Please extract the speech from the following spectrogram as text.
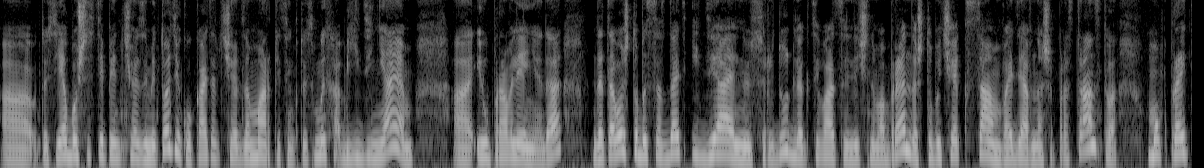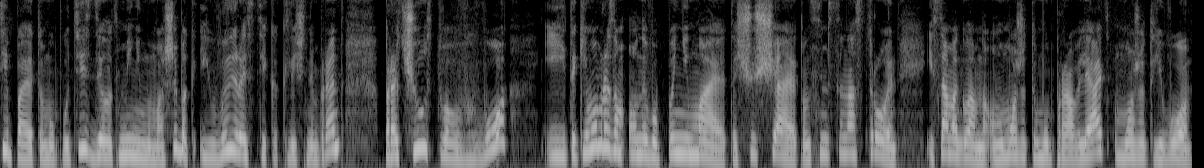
Э, то есть я в большей степени отвечаю за методику, Катя отвечает за маркетинг. То есть мы их объединяем э, и управление, да, для того, чтобы создать идеальную среду для активации личного бренда, чтобы человек сам, войдя в наше пространство, мог пройти по этому пути, сделать минимум ошибок и вырасти как личный бренд, прочувствовав его, и таким образом он его понимает, ощущает, он с ним сонастроен. И самое главное, он может им управлять, может его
